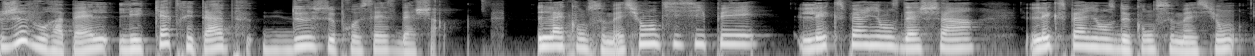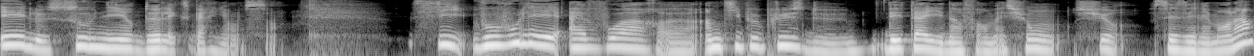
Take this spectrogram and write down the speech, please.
Je vous rappelle les quatre étapes de ce process d'achat. La consommation anticipée, l'expérience d'achat, l'expérience de consommation et le souvenir de l'expérience. Si vous voulez avoir euh, un petit peu plus de détails et d'informations sur ces éléments-là,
